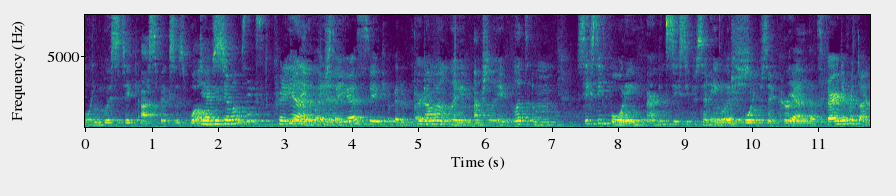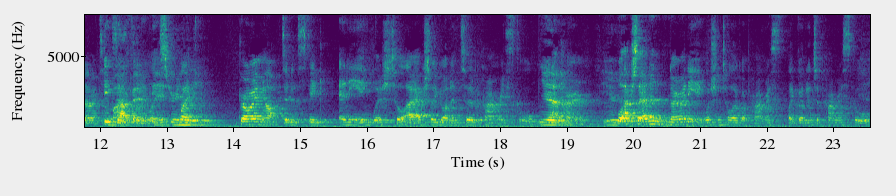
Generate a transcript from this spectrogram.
linguistic aspects as well. Yeah, because your mum speaks pretty good Yeah, English, so you guys speak a bit of both. Predominantly, actually, let's um, 60-40. I reckon 60% English, English. 40% Korean. Yeah, that's very different dynamic to exactly. my family. Extremely. Like growing up, didn't speak any English till I actually got into primary school Yeah. at home. Yeah. Well, actually, I didn't know any English until I got primary, like got into primary school,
